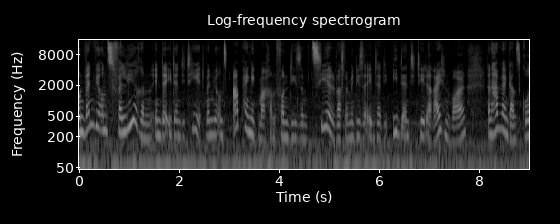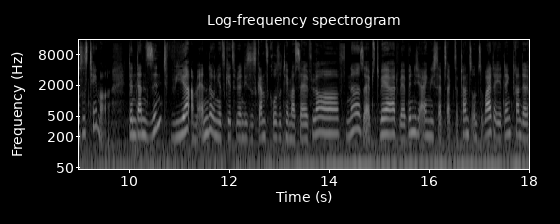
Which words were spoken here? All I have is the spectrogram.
Und wenn wir uns verlieren in der Identität, wenn wir uns abhängig machen von diesem Ziel, was wir mit dieser Identität erreichen wollen, dann haben wir ein ganz großes Thema. Denn dann sind wir am Ende, und jetzt geht es wieder in dieses ganz große Thema Self-Love, ne, Selbstwert, wer bin ich eigentlich, Selbstakzeptanz und so weiter. Ihr denkt dran, der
